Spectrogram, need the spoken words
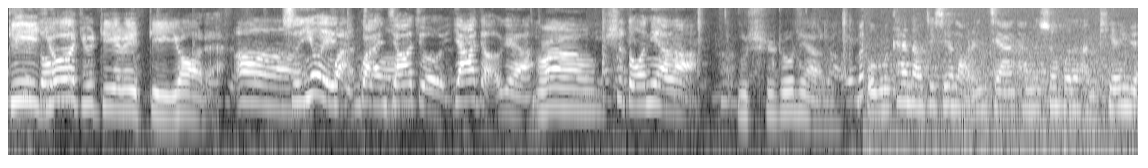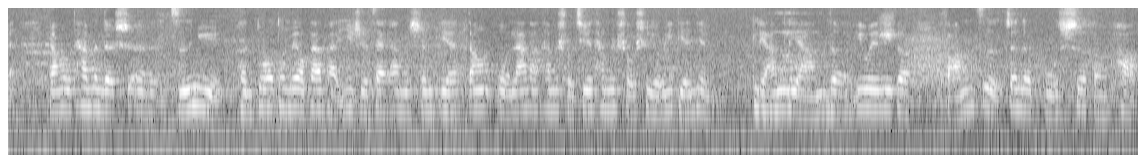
跌跤就跌了跌哑的。哦，是因为管胶就压掉的。啊，十多年了。有十多年了。我们看到这些老人家，他们生活的很偏远，然后他们的是子女很多都没有办法一直在他们身边。当我拉到他们手，其实他们手是有一点点凉凉的，因为那个房子真的不是很好，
